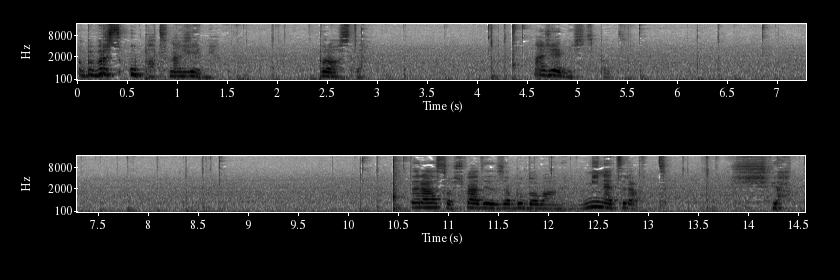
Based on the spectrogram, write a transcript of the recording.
On po prostu upadł na ziemię. Proste. Na ziemię się spadł. Teraz to świat jest zabudowany. Minecraft. Świat.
